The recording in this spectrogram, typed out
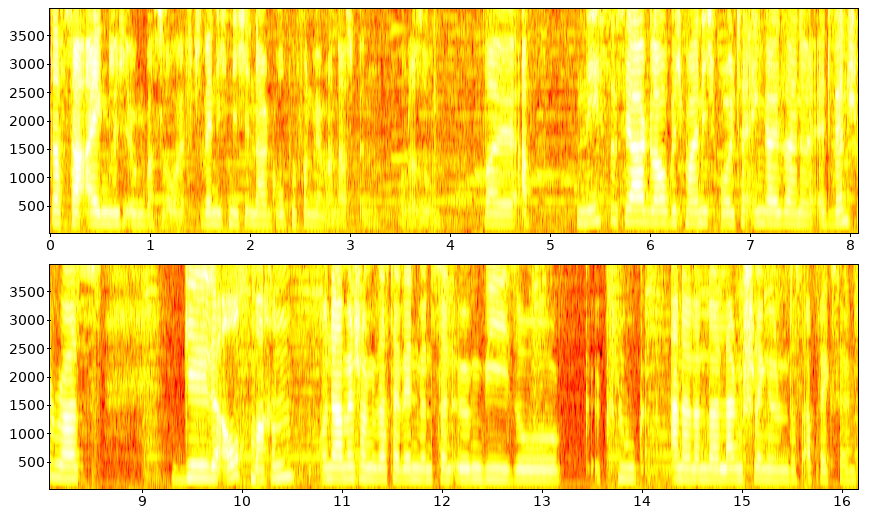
dass da eigentlich irgendwas läuft, wenn ich nicht in einer Gruppe von wem anders bin oder so. Weil ab nächstes Jahr, glaube ich, meine ich, wollte Engai seine Adventurers Gilde auch machen. Und da haben wir schon gesagt, da werden wir uns dann irgendwie so klug aneinander langschlängeln und das abwechseln.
